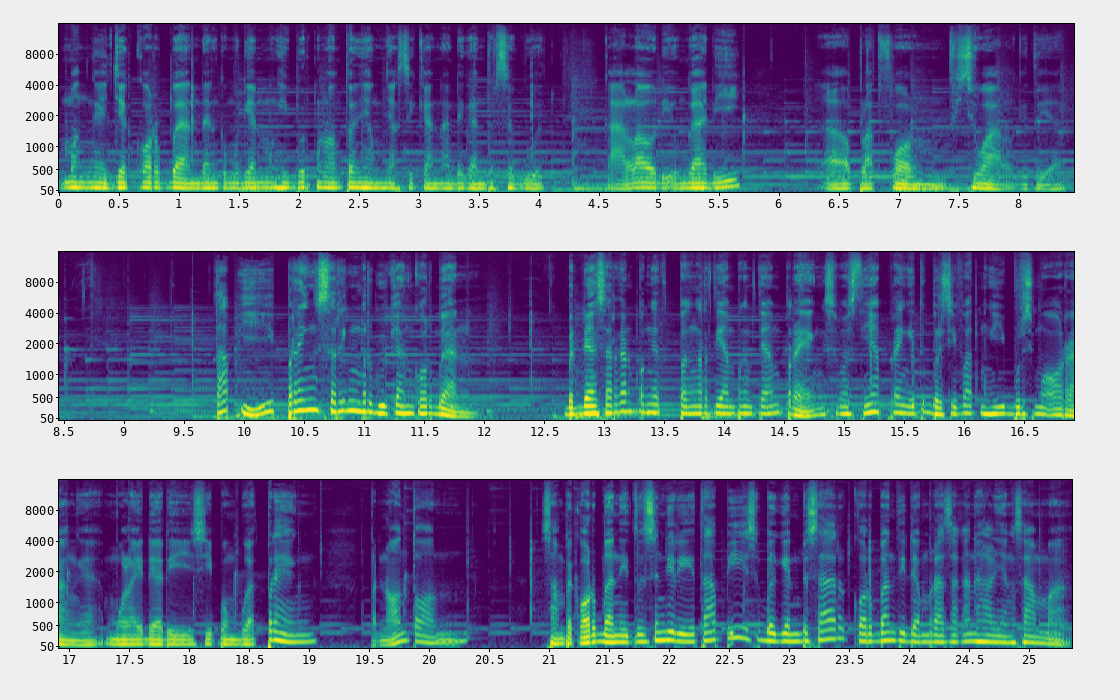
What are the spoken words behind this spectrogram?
mengejek korban dan kemudian menghibur penonton yang menyaksikan adegan tersebut. Kalau diunggah di uh, platform visual gitu ya. Tapi prank sering merugikan korban. Berdasarkan pengertian-pengertian prank, semestinya prank itu bersifat menghibur semua orang ya, mulai dari si pembuat prank, penonton, sampai korban itu sendiri. Tapi sebagian besar korban tidak merasakan hal yang sama.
